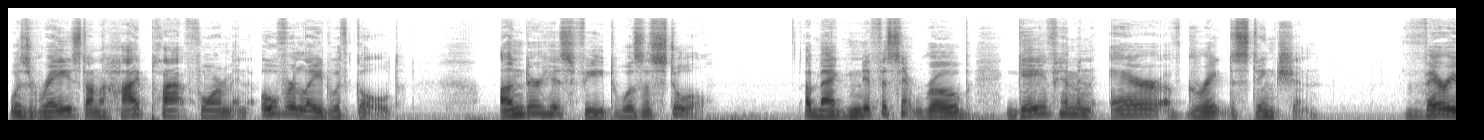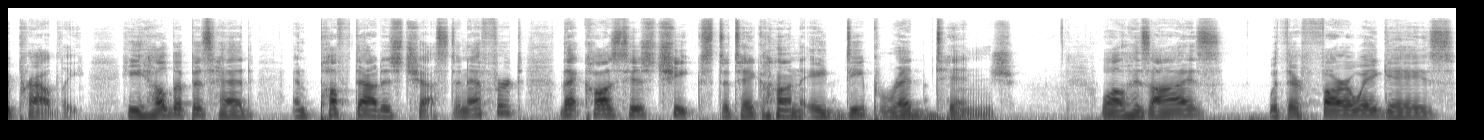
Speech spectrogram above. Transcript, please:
was raised on a high platform and overlaid with gold. Under his feet was a stool. A magnificent robe gave him an air of great distinction. Very proudly, he held up his head and puffed out his chest, an effort that caused his cheeks to take on a deep red tinge, while his eyes, with their faraway gaze,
